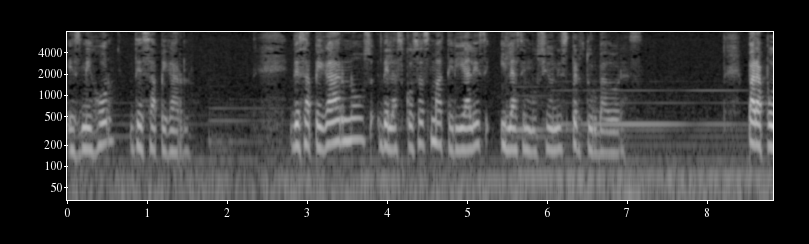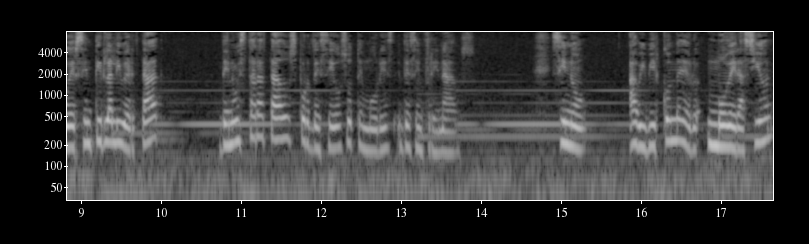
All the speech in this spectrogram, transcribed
es mejor desapegarlo. Desapegarnos de las cosas materiales y las emociones perturbadoras. Para poder sentir la libertad de no estar atados por deseos o temores desenfrenados, sino a vivir con moderación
